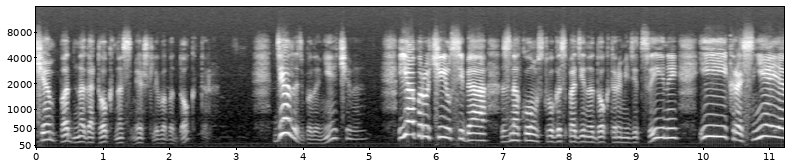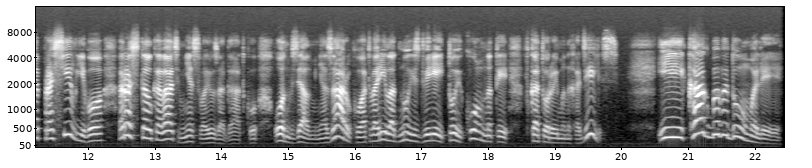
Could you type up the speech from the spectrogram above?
чем под ноготок насмешливого доктора. Делать было нечего. Я поручил себя знакомству господина доктора медицины и, краснея, просил его растолковать мне свою загадку. Он взял меня за руку, отворил одну из дверей той комнаты, в которой мы находились. И, как бы вы думали,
